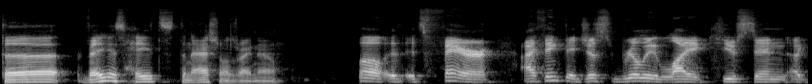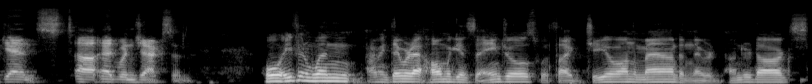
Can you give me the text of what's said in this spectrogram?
The Vegas hates the Nationals right now. Well, it, it's fair. I think they just really like Houston against uh, Edwin Jackson. Well, even when I mean they were at home against the Angels with like Geo on the mound and they were underdogs.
